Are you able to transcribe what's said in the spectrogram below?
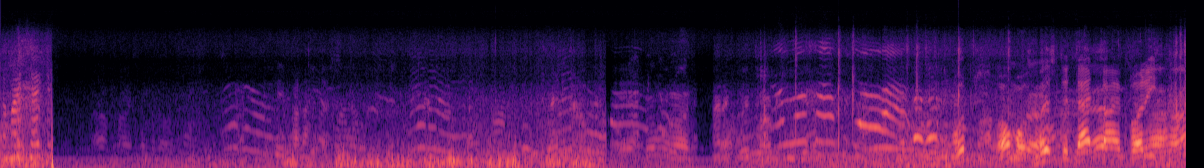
Somebody take it. Whoops, almost missed it that time, buddy. Uh-huh.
